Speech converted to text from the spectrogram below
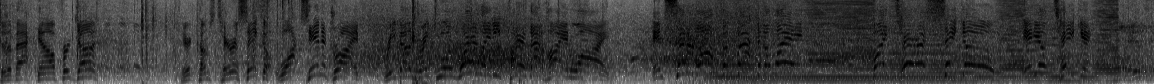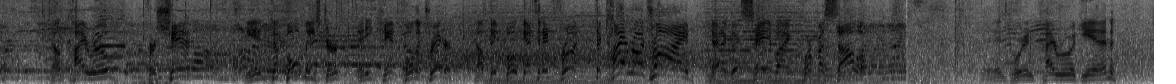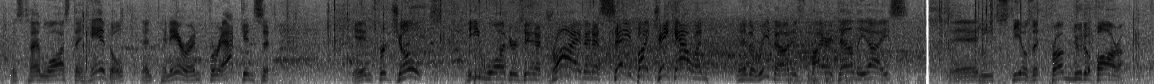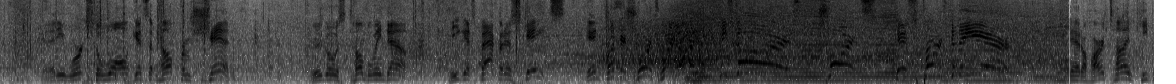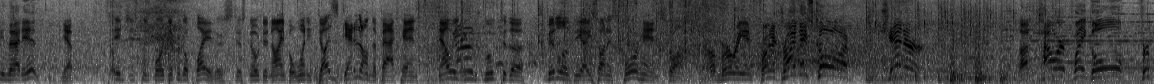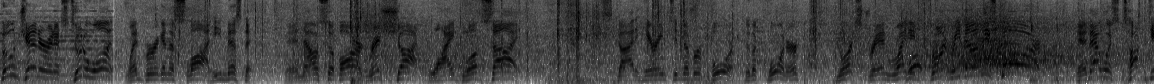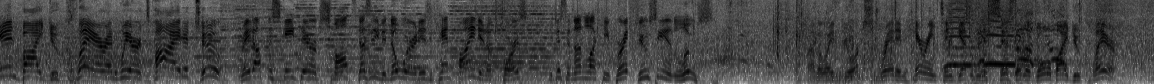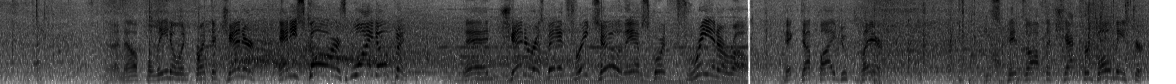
To the back now for Dunn. Here comes Tarasenko. Walks in a drive. Rebound right to O'Reilly. He fired that high and wide. And set centered off the back of the lane by Tarasenko. And he'll take it. Now Kyrou for Schenn. Into Bouwmeester. And he can't pull the trigger. Now Big Bo gets it in front. To Kyrou drive. And a good save by Korpisalo. And Jordan Kyrou again. This time lost the handle. Then Panarin for Atkinson. In for Jones. He wanders in a drive and a save by Jake Allen. And the rebound is fired down the ice. And he steals it from Nutivaara. And he works the wall, gets some help from Schenn. Who goes tumbling down. He gets back on his skates. In front of Schwartz, wide open. He scores! Schwartz, his first of the year. He had a hard time keeping that in. Yep. It's just a more difficult play. There's just no denying. But when he does get it on the backhand, now he can move to the middle of the ice on his forehand strong. Now Murray in front of drive. They score! Jenner! A power play goal for Boone Jenner, and it's 2 to 1. Wennberg in the slot. He missed it. And now Savard, wrist shot, wide glove side. Scott Harrington, number four, to the corner. Bjorkstrand right in front, rebound, they score! And that was tucked in by Duclair, and we are tied at two. Right off the skate there of Schmaltz. Doesn't even know where it is. He can't find it, of course. It's just an unlucky break. Juicy and loose. By the way, Bjorkstrand and Harrington get the assist on the goal by Duclair. And now Foligno in front to Jenner, and he scores wide open. And Jenner has made it 3-2. They have scored three in a row. Picked up by Duclair. He spins off the check for Bouwmeester.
